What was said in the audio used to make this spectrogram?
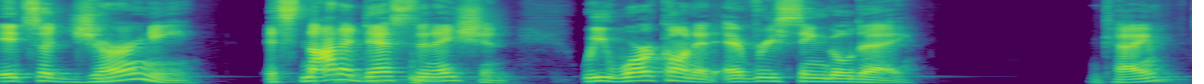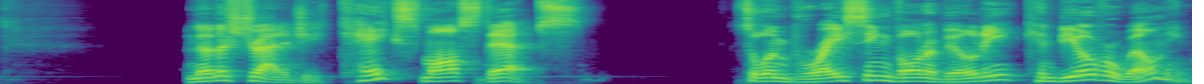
it's a journey. It's not a destination. We work on it every single day. Okay. Another strategy take small steps. So embracing vulnerability can be overwhelming.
